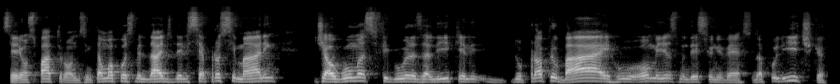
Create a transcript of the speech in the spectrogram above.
Seriam os patronos. Então, uma possibilidade deles se aproximarem de algumas figuras ali que ele, do próprio bairro ou mesmo desse universo da política,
